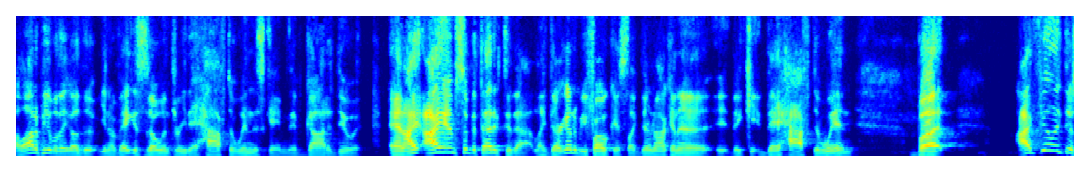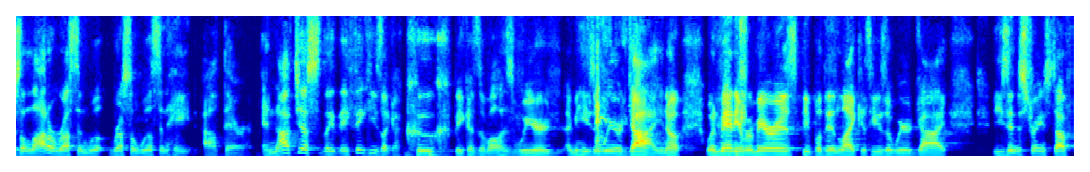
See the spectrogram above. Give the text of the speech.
A lot of people think, oh, the, you know, Vegas is 0 and 3. They have to win this game. They've got to do it. And I, I am sympathetic to that. Like they're going to be focused. Like they're not going to, they, they have to win. But I feel like there's a lot of Russell, Russell Wilson hate out there. And not just, they, they think he's like a kook because of all his weird, I mean, he's a weird guy. You know, when Manny Ramirez, people didn't like us. He was a weird guy. He's into strange stuff.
